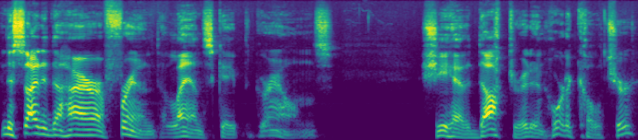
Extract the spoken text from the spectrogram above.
and decided to hire a friend to landscape the grounds. She had a doctorate in horticulture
